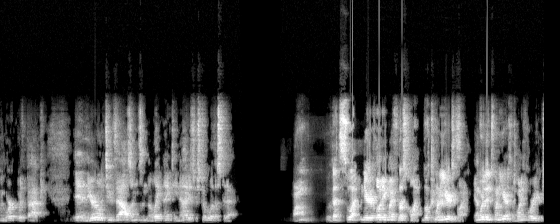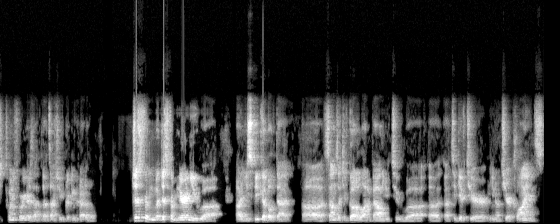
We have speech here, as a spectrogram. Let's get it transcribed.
we worked with back in the early 2000s and the late 1990s, are still with us today, Wow. That's what near including my first client. about 20 years. Yep. more than 20 years. 24 years. 24 years. That, that's actually incredible. Just from just from hearing you uh, uh, you speak about that, uh, it sounds like you've got a lot of value to uh, uh, uh, to give to your you know to your clients.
